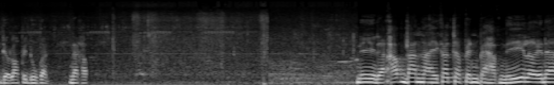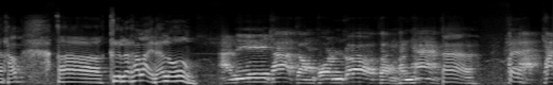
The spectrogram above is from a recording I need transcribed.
เดี๋ยวเราไปดูกันนะครับ นี่นะครับด้านในก็จะเป็นแบบนี้เลยนะครับเอ่อคืนละเท่าไหร่นะลุงอันนี้ถ้าสองคนก็สองพันห้าอ่า แต่ถ้าถ้า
